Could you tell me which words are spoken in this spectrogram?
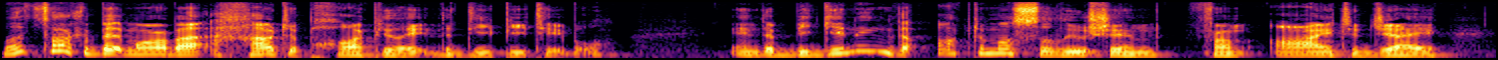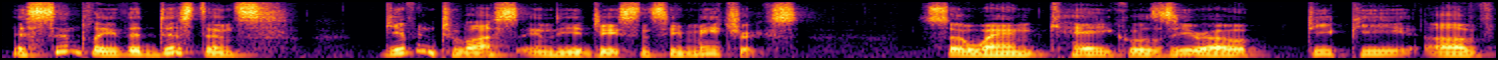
Let's talk a bit more about how to populate the DP table. In the beginning, the optimal solution from i to j is simply the distance given to us in the adjacency matrix. So when k equals 0, dp of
